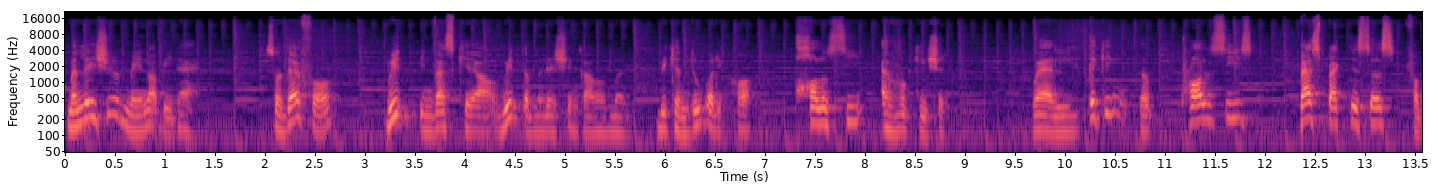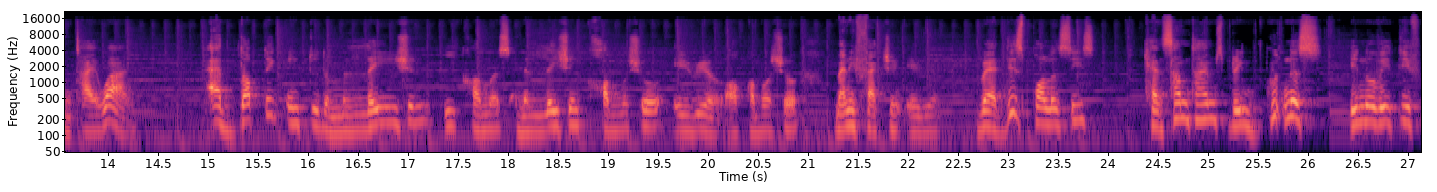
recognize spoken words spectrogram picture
Malaysia may not be there. So therefore, with InvestKL, with the Malaysian government, we can do what we call policy advocacy, where taking the policies, best practices from Taiwan, adopting into the Malaysian e-commerce, Malaysian commercial area or commercial manufacturing area, where these policies can sometimes bring goodness, innovative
